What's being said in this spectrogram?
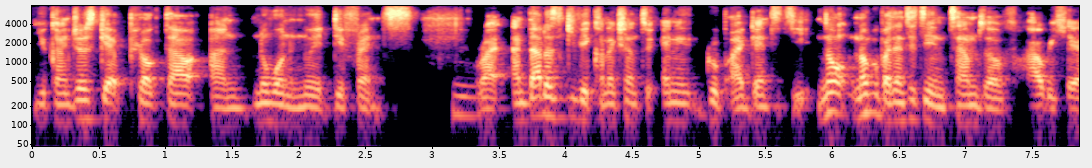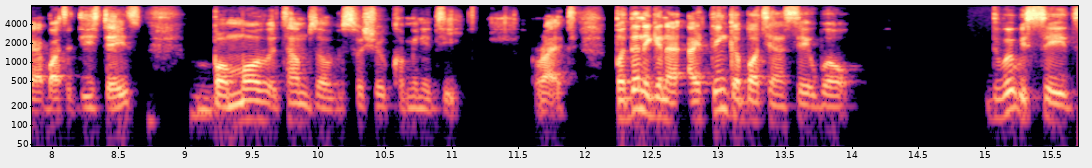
you can just get plucked out and no one will know a difference mm. right? And that doesn't give a connection to any group identity. No not group identity in terms of how we hear about it these days but more in terms of social community right? But then again I, I think about it and say well the way we say it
